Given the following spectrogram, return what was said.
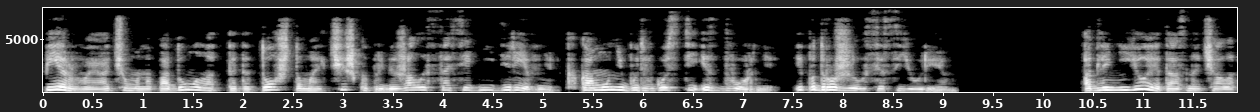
Первое, о чем она подумала, это то, что мальчишка прибежал из соседней деревни к кому-нибудь в гости из дворни и подружился с Юрием. А для нее это означало,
